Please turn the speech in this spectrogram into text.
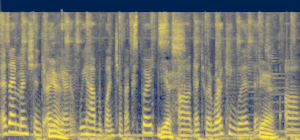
as I mentioned earlier, yeah. we have a bunch of experts yes. uh, that we're working with that yeah. uh,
